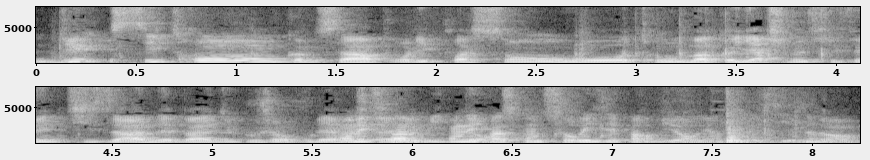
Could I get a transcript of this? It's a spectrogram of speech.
Du citron comme ça pour les poissons ou autres. Ou moi, que hier je me suis fait une tisane, et bah du coup j'en voulais. On mais n'est ça pas, sponsorisé par Bjorg, hein. Non.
